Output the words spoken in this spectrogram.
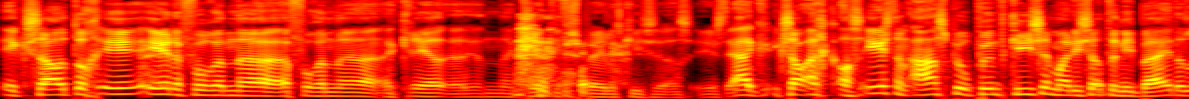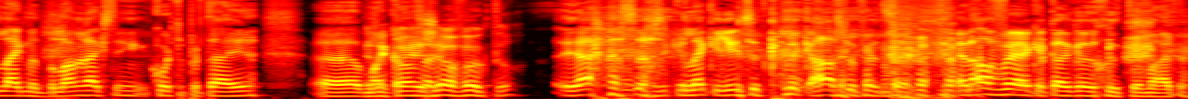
ik zou toch eer- eerder voor een, eh, voor een, eh, een, crea- een creatieve speler kiezen als eerste. Ja, ik, ik zou eigenlijk als eerste een aanspeelpunt kiezen, maar die zat er niet bij. Dat lijkt me het belangrijkste in korte partijen. Eh, Maar dat kan je zelf ook, toch? Ja, als ik er lekker in zit, kan ik zijn. En afwerken kan ik ook goed, hè, Maarten.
